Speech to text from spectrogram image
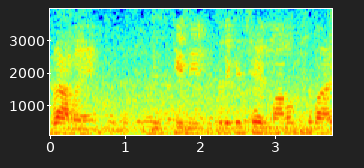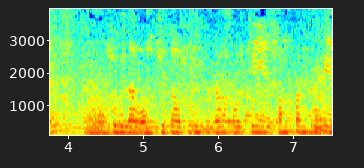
গ্রামে রেখেছেন মানব সেবায় সুবিধা বঞ্চিত শোষিত জনগোষ্ঠীর সন্তানদেরকে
